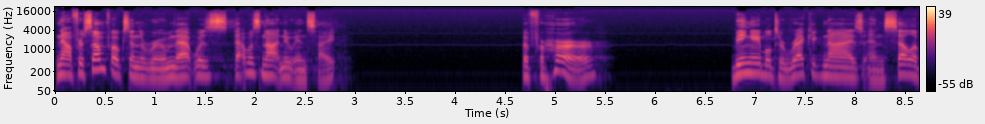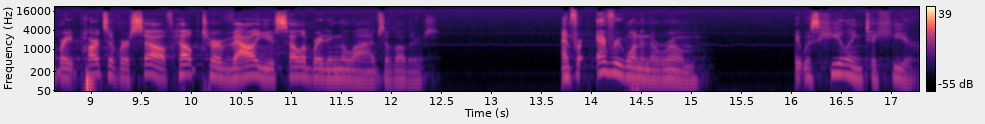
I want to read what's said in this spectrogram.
Now, for some folks in the room, that was, that was not new insight. But for her, being able to recognize and celebrate parts of herself helped her value celebrating the lives of others. And for everyone in the room, it was healing to hear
